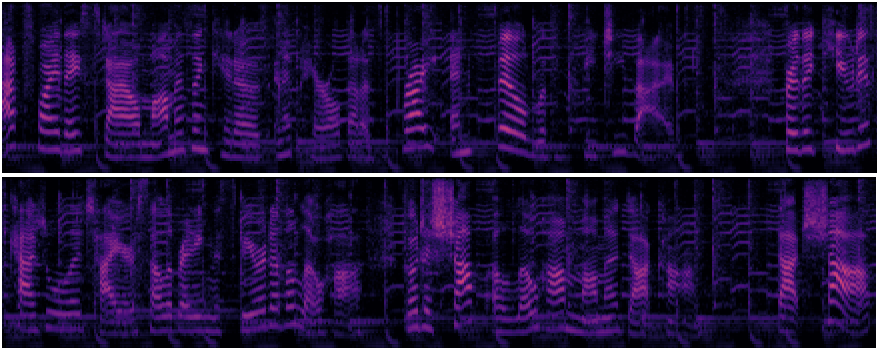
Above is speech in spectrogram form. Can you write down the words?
That's why they style mamas and kiddos in apparel that is bright and filled with beachy vibes. For the cutest casual attire celebrating the spirit of aloha, go to shopalohamama.com. That's shop,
